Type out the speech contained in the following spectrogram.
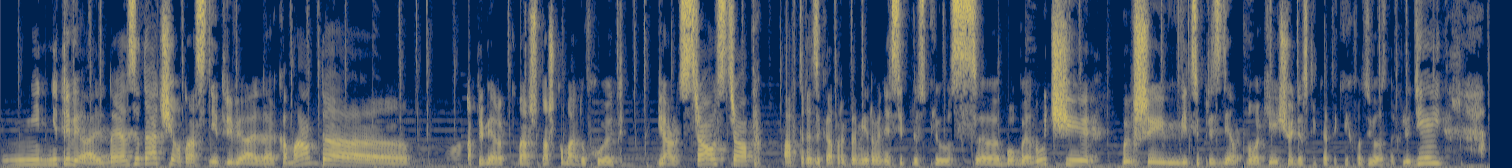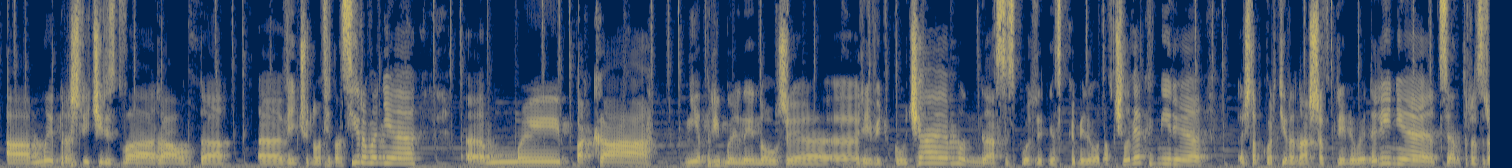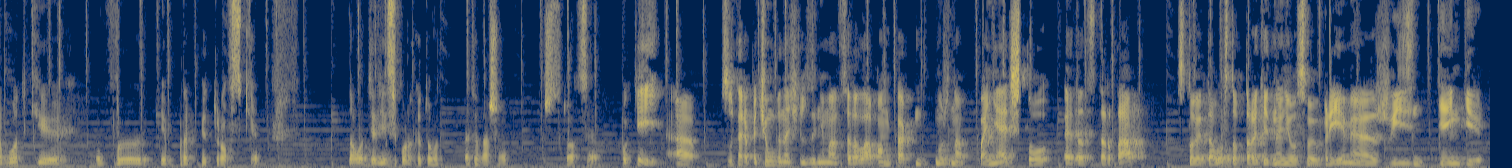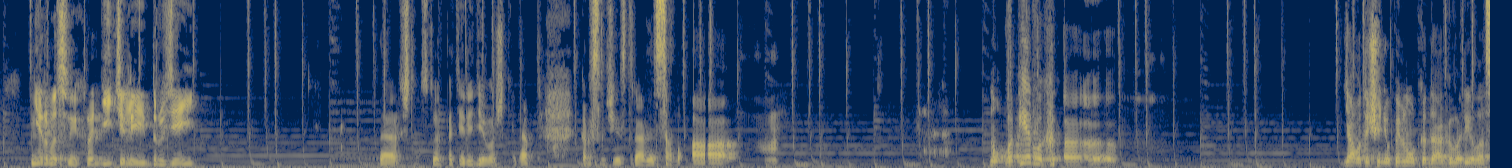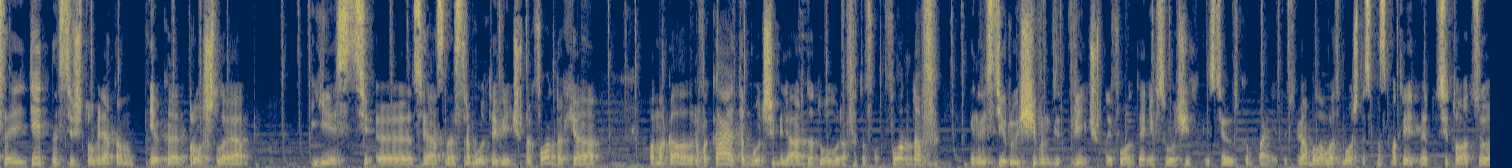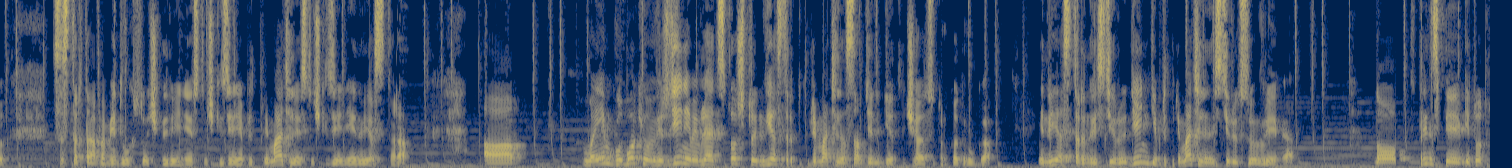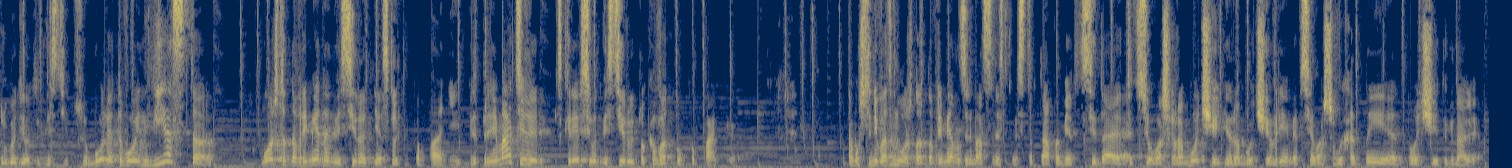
нетривиальная задача, у нас нетривиальная команда, Например, в нашу, нашу команду входит Бьярн Страустрап, автор языка программирования C++, э, Боб Анучи, бывший вице-президент Nokia, еще несколько таких вот звездных людей. А мы прошли через два раунда э, венчурного финансирования. Э, мы пока не прибыльные, но уже ревень получаем. Нас использует несколько миллионов человек в мире. Штаб-квартира наша в Кремниевой долине, центр разработки в Днепропетровске. Ну вот, если коротко, то вот это наша, наша ситуация. Окей. А, собственно, почему вы начали заниматься роллапом? Как можно понять, что этот стартап стоит того, чтобы тратить на него свое время, жизнь, деньги, нервы своих родителей, друзей? Да, что стоит потери девушки, да? Как в случае с Трависом. А, ну, во-первых, э, я вот еще не упомянул, когда говорил о своей деятельности, что у меня там некое прошлое есть э, связанная с работой в венчурных фондах. Я помогал РВК, это больше миллиарда долларов, это фонд фондов, инвестирующие в венчурные фонды, они в свою очередь инвестируют в компании. То есть у меня была возможность посмотреть на эту ситуацию со стартапами двух точек зрения, с точки зрения предпринимателя и с точки зрения инвестора. А моим глубоким убеждением является то, что инвестор и предприниматель на самом деле не отличаются друг от друга. Инвестор инвестирует деньги, предприниматель инвестирует свое время. Но, в принципе, и тот, и другой делает инвестицию. Более того, инвестор может одновременно инвестировать в несколько компаний. Предприниматели, скорее всего, инвестируют только в одну компанию. Потому что невозможно одновременно заниматься несколькими стартапами. Это съедает все ваше рабочее и нерабочее время, все ваши выходные, ночи и так далее.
